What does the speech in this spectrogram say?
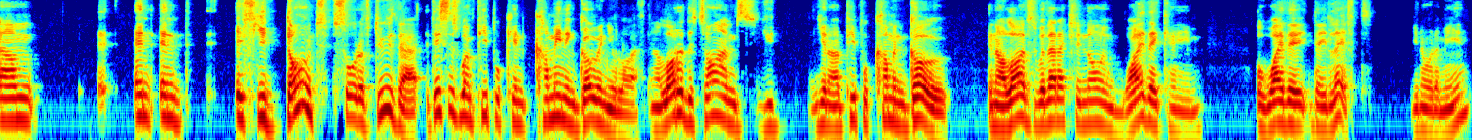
um, and and if you don't sort of do that, this is when people can come in and go in your life. And a lot of the times, you you know, people come and go in our lives without actually knowing why they came or why they they left. You know what I mean?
